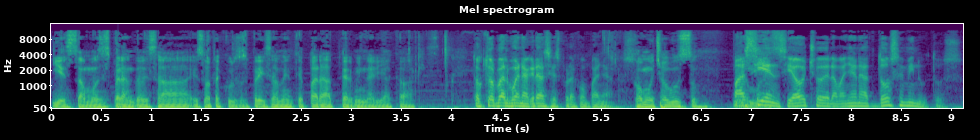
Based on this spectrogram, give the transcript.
y estamos esperando esa, esos recursos precisamente para terminar y acabarlas. Doctor Balbuena, gracias por acompañarnos. Con mucho gusto. Paciencia, 8 de la mañana, 12 minutos.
